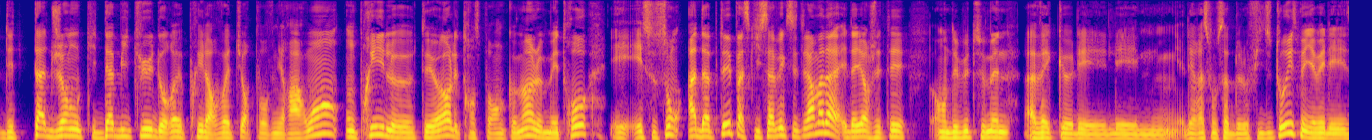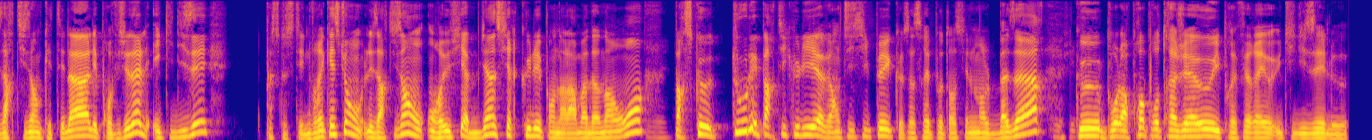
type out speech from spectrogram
Des tas de gens qui d'habitude auraient pris leur voiture pour venir à Rouen ont pris le TEOR, les transports en commun, le métro, et, et se sont adaptés parce qu'ils savaient que c'était l'Armada. Et d'ailleurs, j'étais en début de semaine avec les, les, les responsables de l'Office du tourisme, et il y avait les artisans qui étaient là, les professionnels, et qui disaient parce que c'était une vraie question. Les artisans ont réussi à bien circuler pendant l'armada dans Rouen parce que tous les particuliers avaient anticipé que ça serait potentiellement le bazar, que pour leur propre trajet à eux, ils préféraient utiliser le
